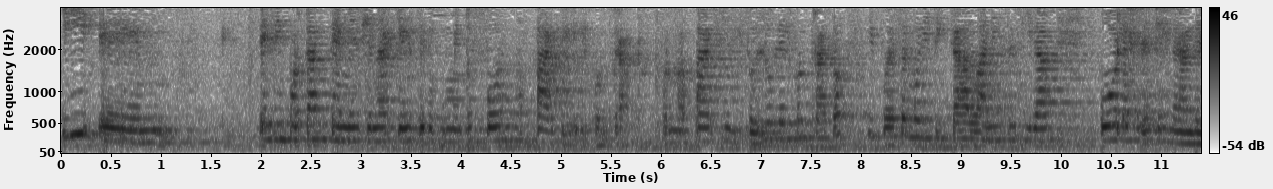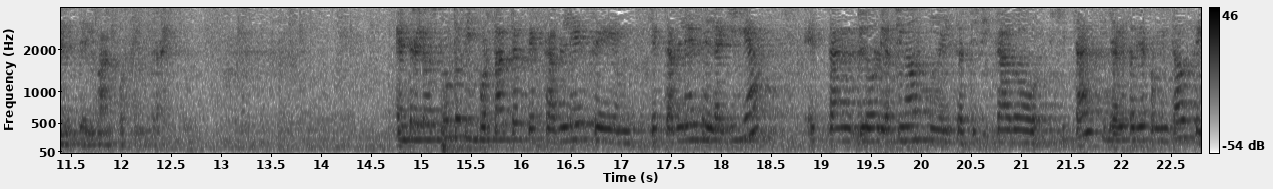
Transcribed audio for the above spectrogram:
y eh, es importante mencionar que este documento forma parte del contrato, forma parte indisoluble del contrato y puede ser modificado a necesidad por la Gerencia General del, Banco Central. Entre los puntos importantes que establece, que establece la guía están los relacionados con el certificado digital, que ya les había comentado, se,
